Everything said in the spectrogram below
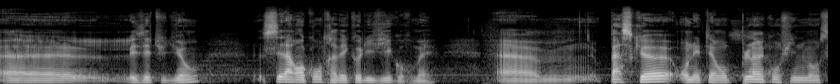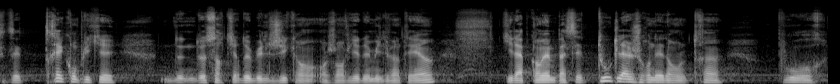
euh, les étudiants, c'est la rencontre avec Olivier Gourmet. Euh, parce que on était en plein confinement, c'était très compliqué de, sortir de Belgique en, janvier 2021, qu'il a quand même passé toute la journée dans le train pour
